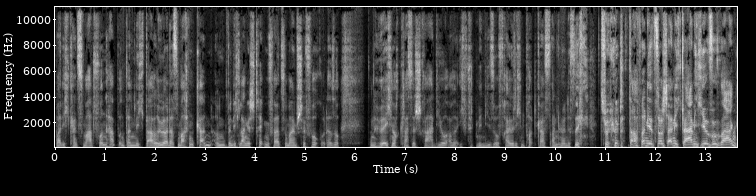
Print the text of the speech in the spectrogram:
weil ich kein Smartphone habe und dann nicht darüber das machen kann. Und wenn ich lange Strecken fahre zu meinem Schiff hoch oder so, dann höre ich noch klassisch Radio, aber ich würde mir nie so freiwillig einen Podcast anhören. Deswegen, Entschuldigung, das darf man jetzt wahrscheinlich gar nicht hier so sagen.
